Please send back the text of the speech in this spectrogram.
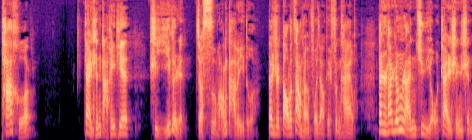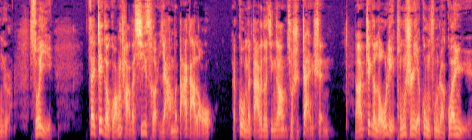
他和战神大黑天是一个人，叫死亡大威德。但是到了藏传佛教给分开了，但是他仍然具有战神神格。所以，在这个广场的西侧雅木达嘎楼供的达维德金刚就是战神，然后这个楼里同时也供奉着关羽。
